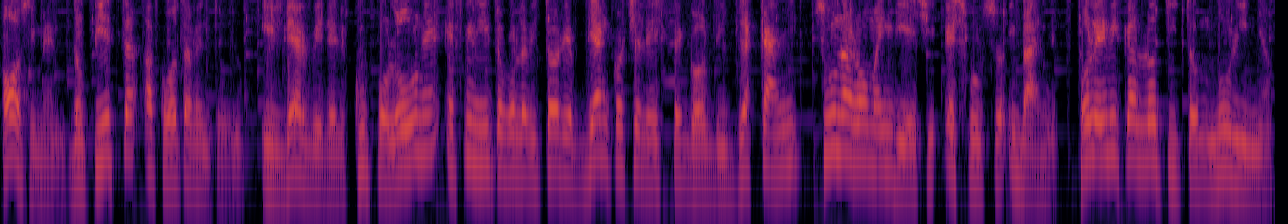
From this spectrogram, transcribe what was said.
Osimen, doppietta a quota 21. Il derby del Cupolone è finito con la vittoria biancoceleste gol di Zaccagni su una Roma in 10 espulso i Bagnets. Polemica Lotito Murigno.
